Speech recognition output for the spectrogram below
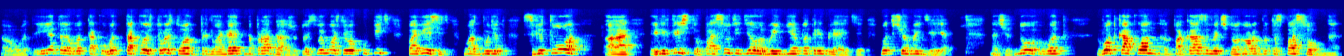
Вот. И это вот, так, вот такое устройство он предлагает на продажу. То есть вы можете его купить, повесить, у вас будет светло, а электричество, по сути дела, вы не потребляете. Вот в чем идея. Значит, ну вот, вот как он показывает, что оно работоспособно.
